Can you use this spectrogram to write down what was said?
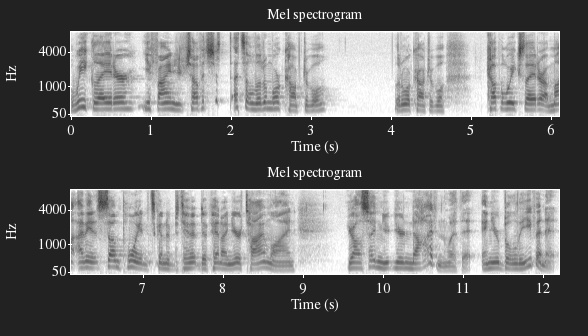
A week later, you find yourself, it's just, that's a little more comfortable, a little more comfortable couple weeks later, a month, I mean, at some point, it's going to depend on your timeline. You're all of a sudden, you're nodding with it and you're believing it.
